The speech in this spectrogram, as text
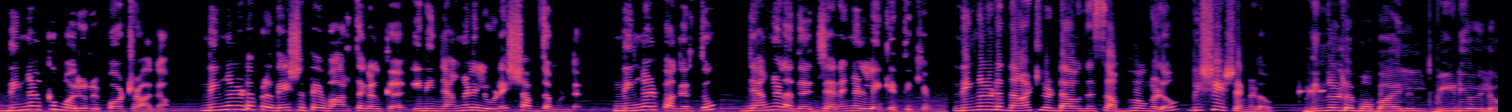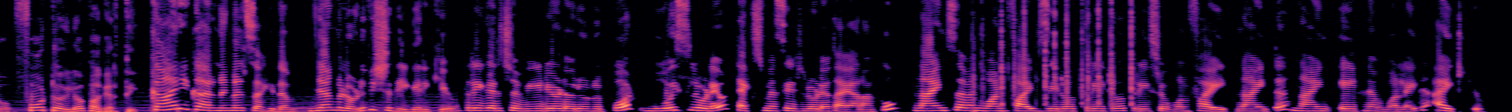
നിങ്ങൾക്കും ഒരു റിപ്പോർട്ടറാകാം. നിങ്ങളുടെ പ്രദേശത്തെ വാർത്തകൾക്ക് ഇനി ഞങ്ങളിലൂടെ ശബ്ദമുണ്ട്. നിങ്ങൾ പകർത്തു ഞങ്ങൾ അത് ജനങ്ങളിലേക്ക് എത്തിക്കും നിങ്ങളുടെ നാട്ടിലുണ്ടാവുന്ന സംഭവങ്ങളോ വിശേഷങ്ങളോ നിങ്ങളുടെ മൊബൈലിൽ വീഡിയോയിലോ ഫോട്ടോയിലോ പകർത്തി. കാര്യകാരണങ്ങൾ സഹിതം ഞങ്ങളോട് വിശദീകരിക്കൂ. ചിത്രീകരിച്ച വീഡിയോയുടെ ഒരു റിപ്പോർട്ട് വോയിസിലൂടെയോ ടെക്സ്റ്റ് മെസ്സേജിലൂടെയോ തയ്യാറാക്കൂ. Nine seven one five zero three two three seven five eight nine nine eight nine one eight അയക്കൂ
